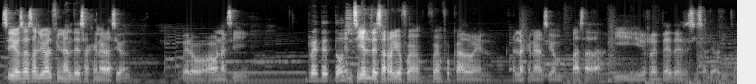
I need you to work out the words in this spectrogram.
Sí, o sea, salió al final de esa generación. Pero aún así. Red Dead 2. En sí, el desarrollo fue, fue enfocado en, en la generación pasada. Y Red Dead, ese sí salió ahorita.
